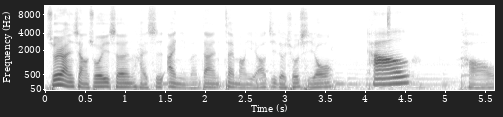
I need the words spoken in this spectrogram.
虽然想说一声还是爱你们，但再忙也要记得休息哦。好，好，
